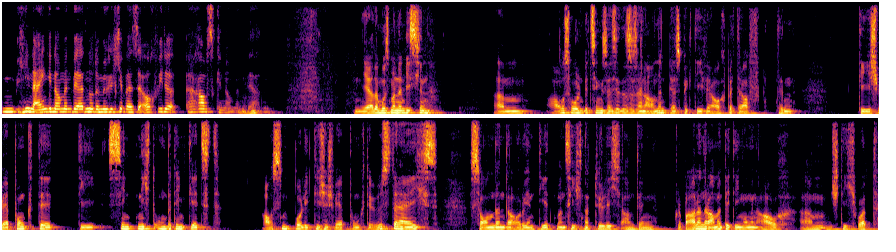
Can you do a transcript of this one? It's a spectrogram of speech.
hineingenommen werden oder möglicherweise auch wieder herausgenommen mhm. werden? Ja, da muss man ein bisschen ähm, ausholen, beziehungsweise das aus einer anderen Perspektive auch betrachten. Die Schwerpunkte, die sind nicht unbedingt jetzt außenpolitische Schwerpunkte Österreichs, sondern da orientiert man sich natürlich an den globalen Rahmenbedingungen auch. Ähm, Stichwort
